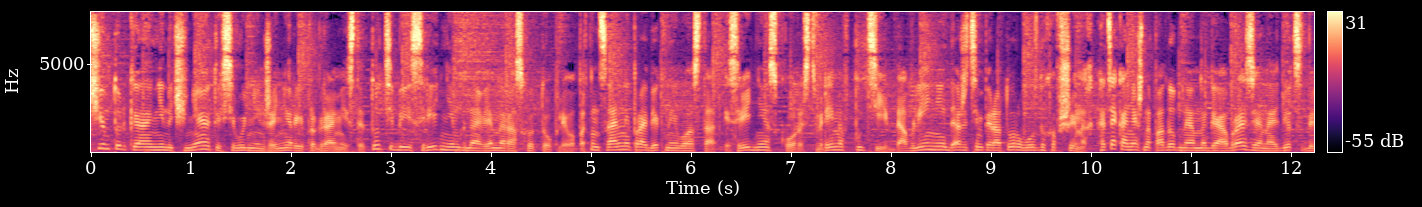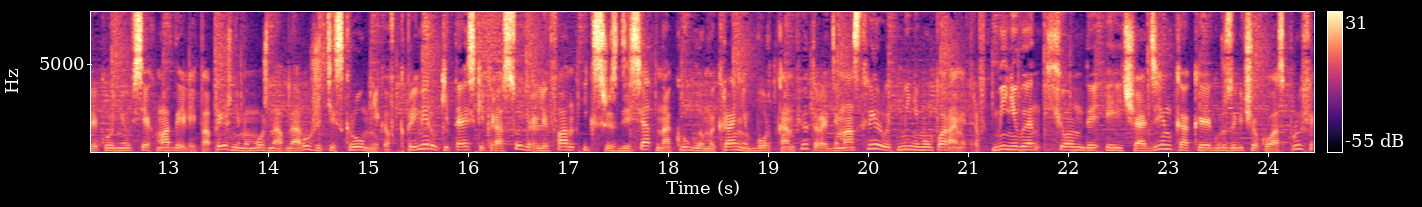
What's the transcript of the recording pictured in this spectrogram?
Чем только они начиняют их сегодня инженеры и программисты. Тут тебе и средний мгновенный расход топлива, потенциальный пробег на его остатки, средняя скорость, время в пути, давление и даже температура воздуха в шинах. Хотя, конечно, подобное многообразие найдется далеко не у всех моделей. По-прежнему можно обнаружить и скромников. К примеру, китайский кроссовер Lifan X60 на круглом экране борт компьютера демонстрирует минимум параметров. Минивэн Hyundai H1, как и грузовичок у Аспруфи,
